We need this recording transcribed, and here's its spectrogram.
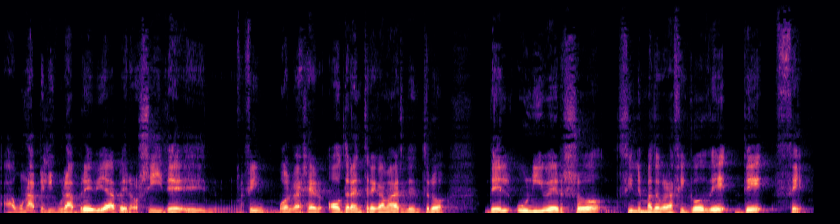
a una película previa, pero sí, de, en fin, vuelve a ser otra entrega más dentro del universo cinematográfico de DC.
